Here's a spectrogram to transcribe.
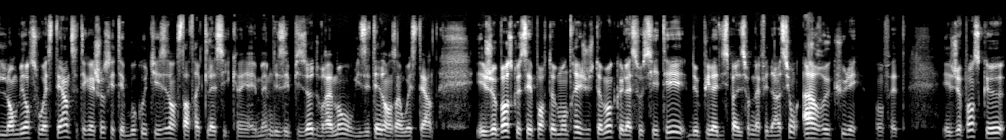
l'ambiance western, c'était quelque chose qui était beaucoup utilisé dans Star Trek classique. hein. Il y avait même des épisodes vraiment où ils étaient dans un western. Et je pense que c'est pour te montrer justement que la société, depuis la disparition de la Fédération, a reculé, en fait. Et je pense que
